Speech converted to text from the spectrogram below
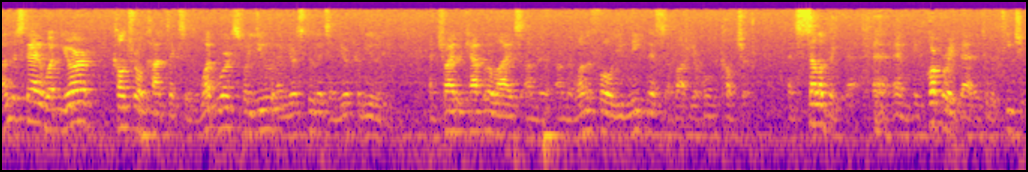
understand what your cultural context is, what works for you and your students and your community, and try to capitalize on the, on the wonderful uniqueness about your own culture, and celebrate that, and incorporate that into the teaching.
